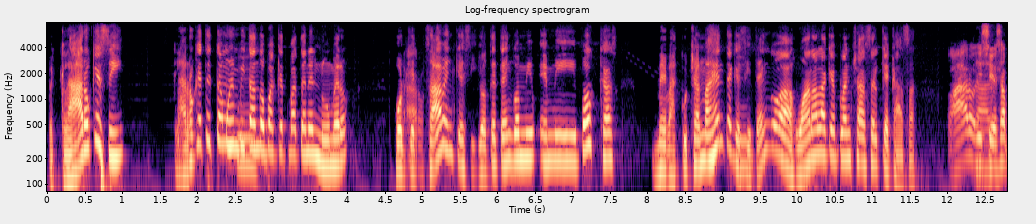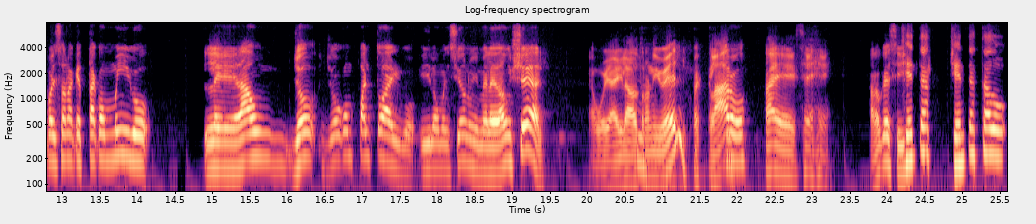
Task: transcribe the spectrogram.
Pues claro que sí. Claro que te estamos invitando para que para tener números. Porque Claro. saben que si yo te tengo en mi, en mi podcast, me va a escuchar más gente que Mm. si tengo a Juana la que plancha hacer que casa. Claro, y si esa persona que está conmigo le da un. Yo, yo comparto algo y lo menciono y me le da un share, me voy a ir a otro nivel. Pues claro. Ay, sí, claro que sí. Chente, Chente ha estado,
